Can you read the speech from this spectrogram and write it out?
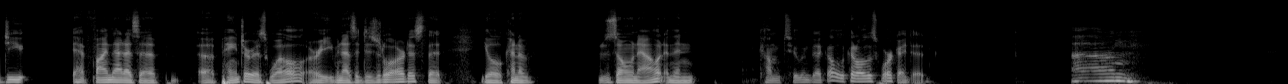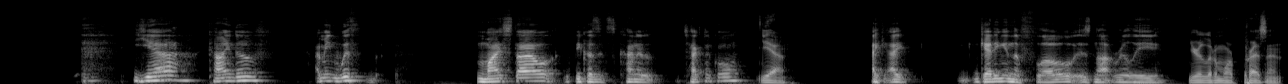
do you find that as a, a painter as well, or even as a digital artist that you'll kind of zone out and then come to and be like, oh, look at all this work I did. Um, yeah, kind of. I mean, with my style, because it's kind of technical, Yeah, I, I getting in the flow is not really. you're a little more present.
